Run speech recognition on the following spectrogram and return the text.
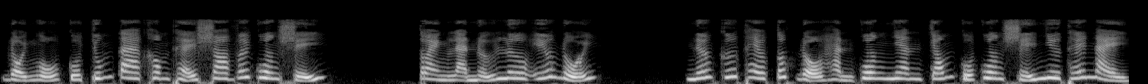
Đội ngũ của chúng ta không thể so với quân sĩ. Toàn là nữ lưu yếu đuổi. Nếu cứ theo tốc độ hành quân nhanh chóng của quân sĩ như thế này.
